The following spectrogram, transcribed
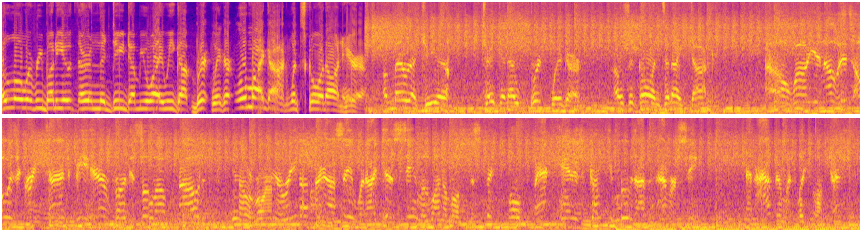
Hello, everybody out there in the DWI. We got Britt Wigger. Oh my God, what's going on here? America taking out Britt Wigger. How's it going tonight, Doc? Oh, well, you know, it's always a great time to be here in front of the sold out crowd. You know, Roaring Arena. I gotta say, what I just seen was one of the most despicable, backhanded, skunky moves I've ever seen. And I've been with legal objection.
